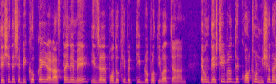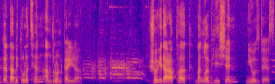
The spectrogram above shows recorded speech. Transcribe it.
দেশে দেশে বিক্ষোভকারীরা রাস্তায় নেমে ইসরায়েলের পদক্ষেপের তীব্র প্রতিবাদ জানান এবং দেশটির বিরুদ্ধে কঠোর নিষেধাজ্ঞার দাবি তুলেছেন আন্দোলনকারীরা। Shahid Arafat Bangla Vision news desk.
